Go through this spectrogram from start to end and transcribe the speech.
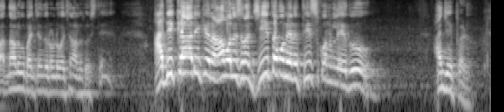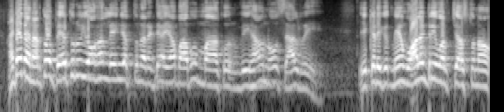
పద్నాలుగు పద్దెనిమిది రెండు వచనాలు చూస్తే అధికారికి రావలసిన జీతము నేను తీసుకొనలేదు అని చెప్పాడు. అంటే దాని అర్థం పేతురు యోహన్లు ఏం చెప్తున్నారంటే అయ్యా బాబు మాకు వీ హ్యావ్ నో శాలరీ ఇక్కడికి మేము వాలంటరీ వర్క్ చేస్తున్నాం.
